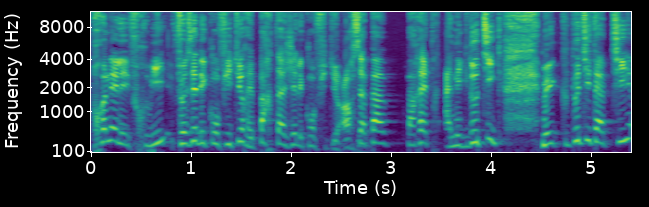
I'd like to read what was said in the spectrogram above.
prenaient les fruits, faisaient des confitures et partageaient les confitures. Alors, ça peut paraître anecdotique, mais que petit à petit,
